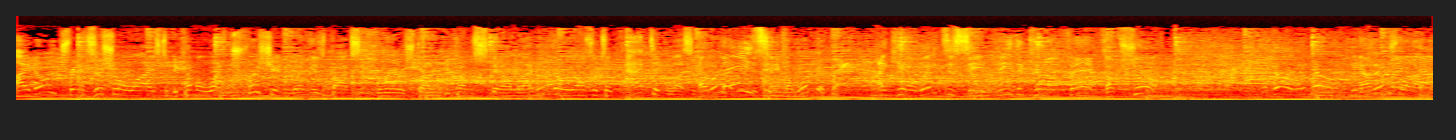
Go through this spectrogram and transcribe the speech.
I know he transitionalized to become an electrician when his boxing career started to become stale, but I didn't know he also took acting lessons. We're gonna need to Amazing. take a look at that. I can't wait to see it. Neither can our fans, I'm sure. Let go. Now, there's one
